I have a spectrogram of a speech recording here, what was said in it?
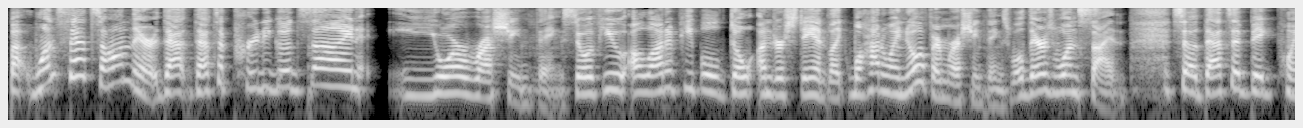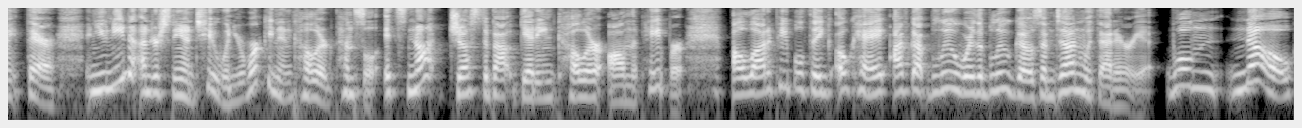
But once that's on there, that that's a pretty good sign you're rushing things. So if you a lot of people don't understand like, well, how do I know if I'm rushing things? Well, there's one sign. So that's a big point there. And you need to understand too when you're working in colored pencil, it's not just about getting color on the paper. A lot of people think, "Okay, I've got blue where the blue goes. I'm done with that area." Well, no,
